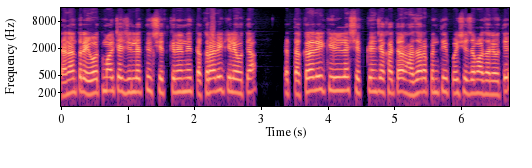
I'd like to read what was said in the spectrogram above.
त्यानंतर यवतमाळच्या जिल्ह्यातील शेतकऱ्यांनी तक्रारी केल्या होत्या. त्या तक्रारी केलेल्या शेतकऱ्यांच्या खात्यावर हजारापर्यंत हे पैसे जमा झाले होते.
